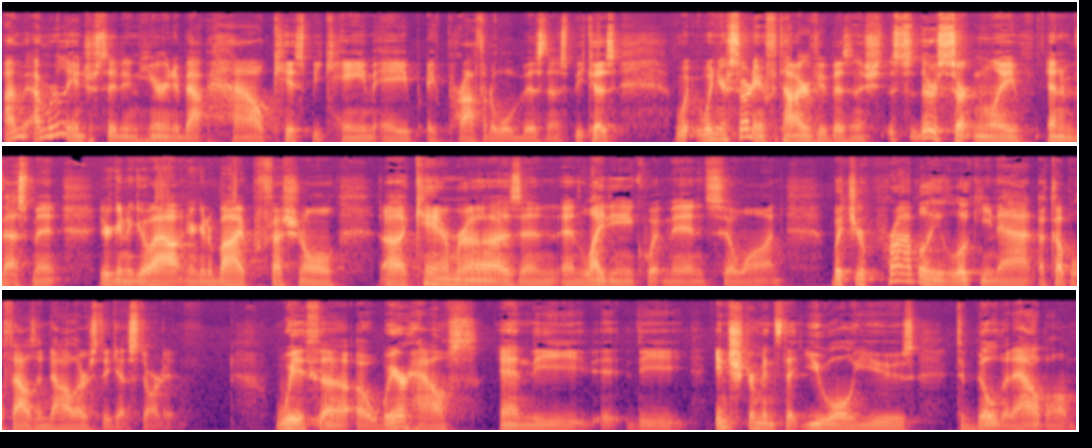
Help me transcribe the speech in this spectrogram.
I'm, I'm really interested in hearing about how KISS became a, a profitable business because w- when you're starting a photography business, there's certainly an investment. You're going to go out and you're going to buy professional uh, cameras and, and lighting equipment and so on. But you're probably looking at a couple thousand dollars to get started. With a, a warehouse and the, the instruments that you all use to build an album,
